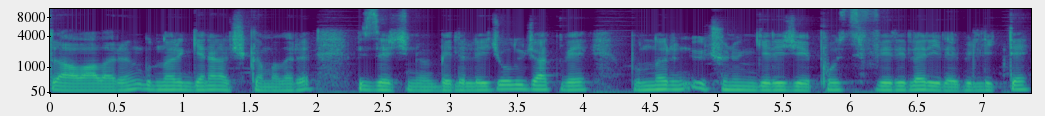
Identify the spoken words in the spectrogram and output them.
davaların bunların genel açıklamaları bizler için belirleyici olacak ve bunların üçünün geleceği pozitif veriler ile birlikte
